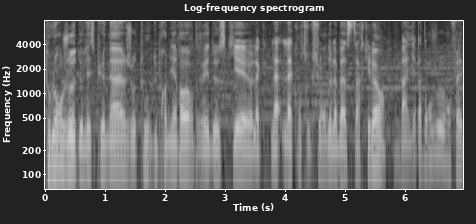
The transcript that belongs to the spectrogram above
tout l'enjeu de l'espionnage autour du premier ordre et de ce qui est euh, la, la- la construction de la base Starkiller, ben, il n'y a pas d'enjeu en fait.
